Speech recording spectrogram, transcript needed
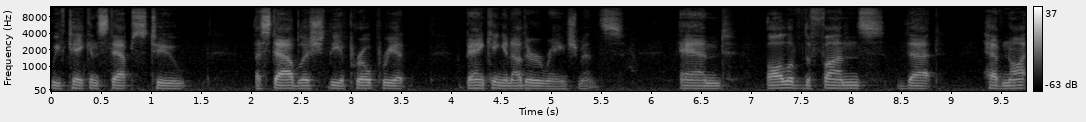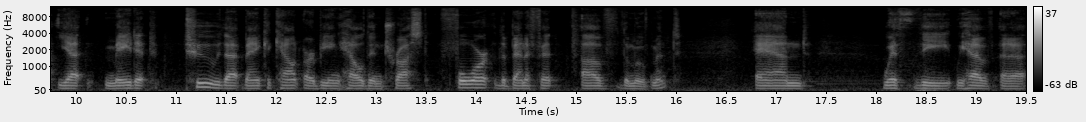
We've taken steps to establish the appropriate banking and other arrangements. And all of the funds that have not yet made it to that bank account are being held in trust for the benefit of the movement. And with the, we have a-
